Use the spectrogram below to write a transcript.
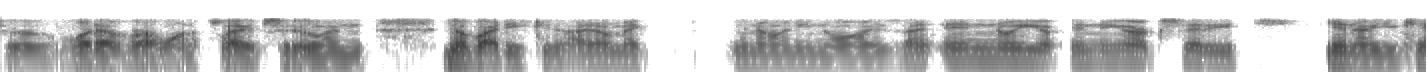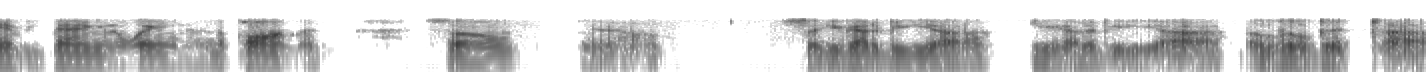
to whatever I want to play to, and nobody can. I don't make you know any noise. I, in New York, in New York City, you know, you can't be banging away in an apartment, so you know, so you got to be uh, you got to be uh, a little bit uh,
